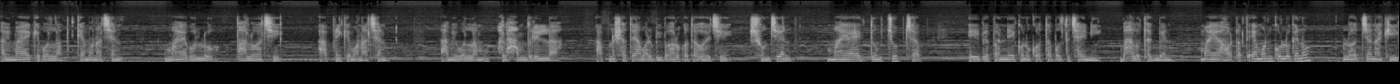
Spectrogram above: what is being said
আমি মায়াকে বললাম, কেমন আছেন? মায়া বলল, ভালো আছি। আপনি কেমন আছেন? আমি বললাম, আলহামদুলিল্লাহ, আপনার সাথে আমার বিবাহর কথা হয়েছে। শুনছেন? মায়া একদম চুপচাপ। এই ব্যাপার নিয়ে কোনো কথা বলতে চাইনি। ভালো থাকবেন। মায়া হঠাৎ এমন করল কেন? লজ্জা নাকি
